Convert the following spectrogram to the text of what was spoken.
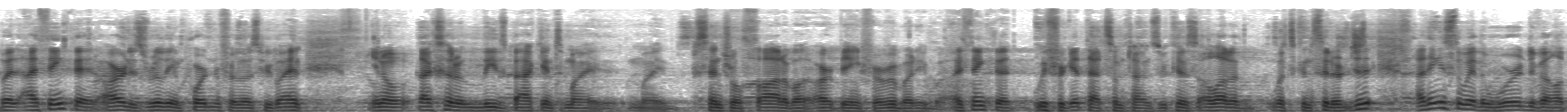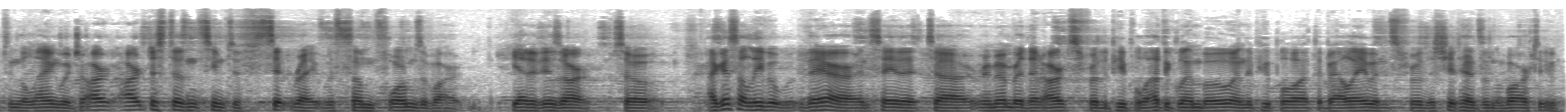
But I think that art is really important for those people. And, you know, that sort of leads back into my, my central thought about art being for everybody. But I think that we forget that sometimes because a lot of what's considered, just, I think it's the way the word developed in the language. Art, art just doesn't seem to sit right with some forms of art, yet it is art. So I guess I'll leave it there and say that uh, remember that art's for the people at the Glenbow and the people at the ballet, but it's for the shitheads in the bar too.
